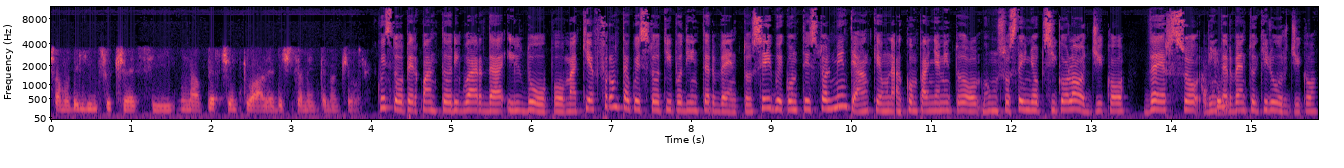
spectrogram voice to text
diciamo, degli insuccessi una percentuale decisamente maggiore. Questo per quanto riguarda il dopo, ma chi affronta questo tipo di intervento segue contestualmente anche un accompagnamento, un sostegno psicologico? verso Assolut- l'intervento chirurgico?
